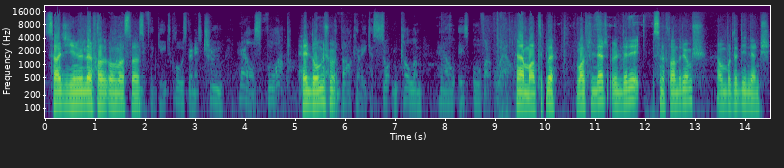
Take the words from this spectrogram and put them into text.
Sadece yeni ölüler falan olması lazım. Hell dolmuş mu? Ha mantıklı. Valkyriler ölüleri sınıflandırıyormuş. Ama burada değillermiş.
